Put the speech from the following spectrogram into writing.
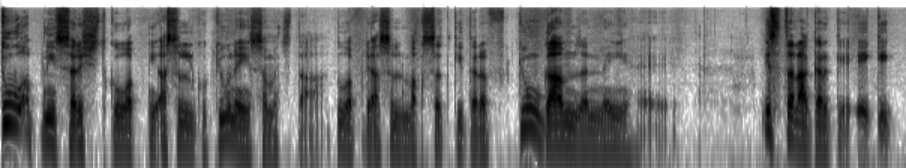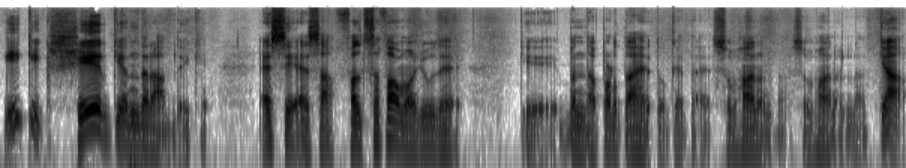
तू अपनी सरिश्त को, अपनी असल को क्यों नहीं समझता? तू अपने असल मकसद की तरफ़ क्यों गामजन नहीं है? इस तरह करके, एक एक एक एक शेर के अंदर आप देखें, ऐसे, ऐसा फ़लसफ़ा मौजूद है कि बंदा पढ़ता है तो कहता है सुबहान अल्लाह अल्लाह, क्या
